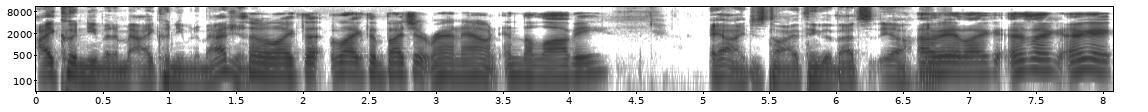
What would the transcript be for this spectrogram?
I couldn't even I couldn't even imagine. So like the like the budget ran out in the lobby. yeah, I just I think that that's yeah. I mean, like it's like okay,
